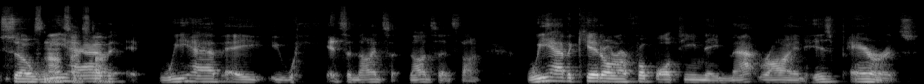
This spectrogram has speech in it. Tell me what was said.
so It's we have time. we have a it's a nonsense nonsense time. We have a kid on our football team named Matt Ryan. His parents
